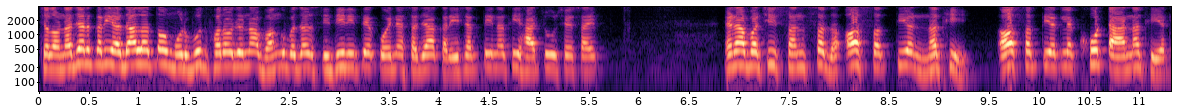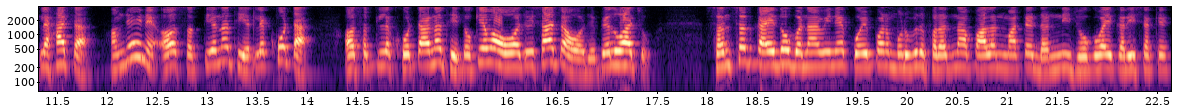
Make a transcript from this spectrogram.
ચલો, નજર કરી અદાલતો મૂળભૂત ફરજોના ભંગ બદલ સીધી રીતે કોઈને સજા કરી શકતી નથી. સાચું છે સાહેબ? એના પછી સંસદ અસત્ય નથી. અસત્ય એટલે ખોટા નથી, એટલે સાચા. સમજાય ને? અસત્ય નથી એટલે ખોટા. અસત્ય એટલે ખોટા નથી. તો કેવા હોવા જોઈએ? સાચા હોવા જોઈએ. પેલું સાચું સંસદ કાયદો બનાવીને કોઈ પણ મૂળભૂત ફરજના પાલન માટે દંડની જોગવાઈ કરી શકે.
